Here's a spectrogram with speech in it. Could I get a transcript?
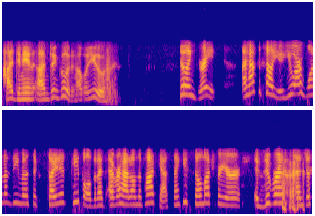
Hi, Janine. I'm doing good. How about you? Doing great. I have to tell you, you are one of the most excited people that I've ever had on the podcast. Thank you so much for your exuberance and just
